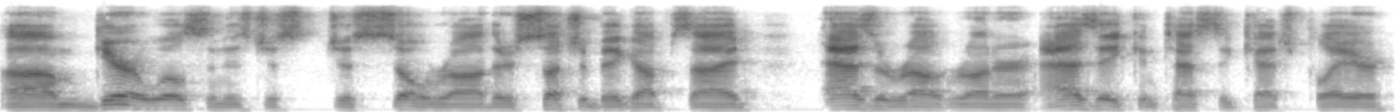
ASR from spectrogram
Um, Garrett Wilson is just just so raw. There's such a big upside as a route runner, as a contested catch player,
